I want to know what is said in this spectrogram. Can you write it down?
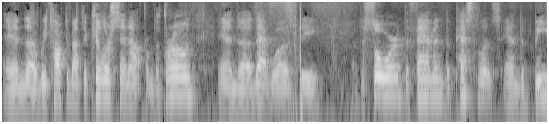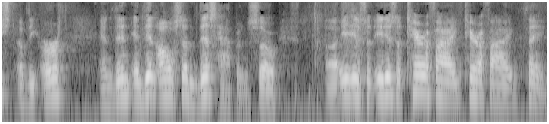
And uh, we talked about the killer sent out from the throne. And uh, that was the the sword, the famine, the pestilence, and the beast of the earth, and then and then all of a sudden this happens. So uh, it is a, it is a terrifying, terrifying thing.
